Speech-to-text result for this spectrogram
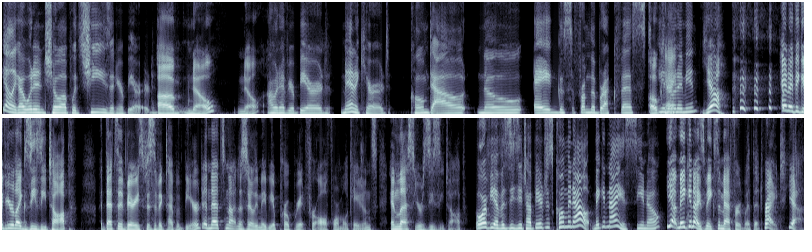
Yeah, like I wouldn't show up with cheese in your beard. Um, no, no. I would have your beard manicured, combed out, no eggs from the breakfast. Okay. You know what I mean? Yeah. and I think if you're like ZZ Top, that's a very specific type of beard, and that's not necessarily maybe appropriate for all formal occasions, unless you're ZZ Top. Or if you have a ZZ Top beard, just comb it out. Make it nice, you know? Yeah, make it nice, make some effort with it. Right. Yeah.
